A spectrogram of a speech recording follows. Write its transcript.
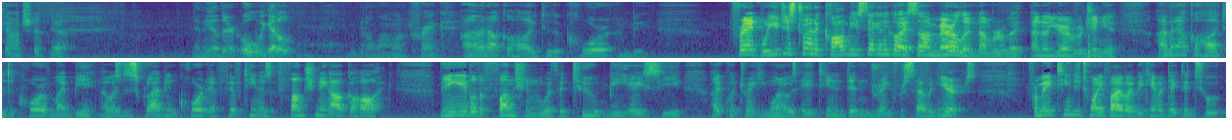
Gotcha. yeah. Any other? Oh, we got a we got a long one, Frank. I'm an alcoholic to the core and be. Frank, were you just trying to call me a second ago? I saw a Maryland number, but I know you're in Virginia. I'm an alcoholic to the core of my being. I was described in court at 15 as a functioning alcoholic. Being able to function with a 2 BAC, I quit drinking when I was 18 and didn't drink for seven years. From 18 to 25, I became addicted to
